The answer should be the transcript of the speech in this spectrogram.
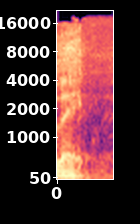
Yo,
